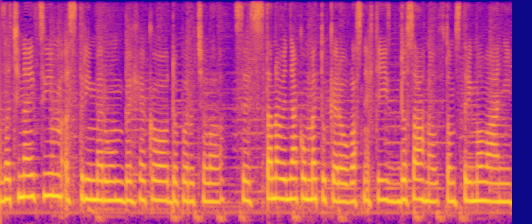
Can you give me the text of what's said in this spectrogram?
začínajícím streamerům bych jako doporučila si stanovit nějakou metu, kterou vlastně chtějí dosáhnout v tom streamování.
